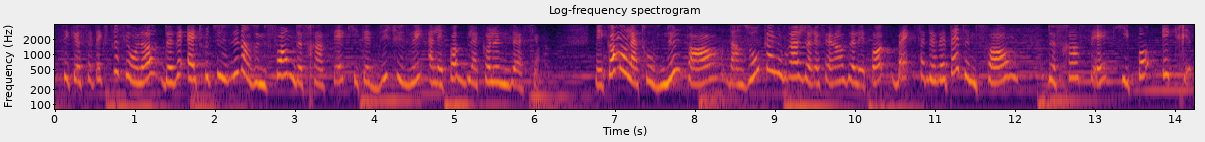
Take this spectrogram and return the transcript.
c'est que cette expression-là devait être utilisée dans une forme de français qui était diffusée à l'époque de la colonisation. Mais comme on la trouve nulle part, dans aucun ouvrage de référence de l'époque, ben ça devait être une forme de français qui n'est pas écrite.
